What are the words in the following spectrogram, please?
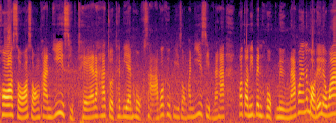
คศ2020 แท้นะคะ จดทะเบียน 63 ก็คือปี 2020 นะคะ เพราะตอนนี้เป็น 61 นะ เพราะฉะนั้นบอกได้เลยว่า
